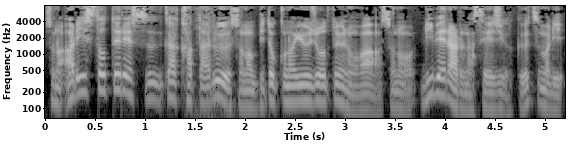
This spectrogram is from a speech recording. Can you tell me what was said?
そのアリストテレスが語る、その美徳の友情というのは、そのリベラルな政治学、つまり、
